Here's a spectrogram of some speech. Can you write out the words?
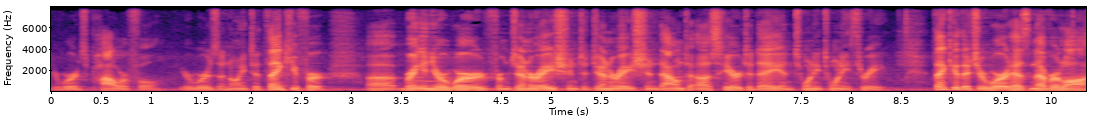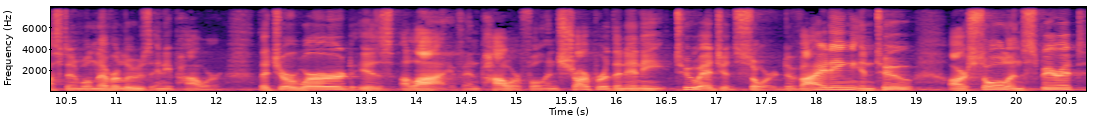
Your word's powerful. Your word's anointed. Thank you for uh, bringing your word from generation to generation down to us here today in 2023 Thank you that your word has never lost and will never lose any power. That your word is alive and powerful and sharper than any two edged sword, dividing into our soul and spirit,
